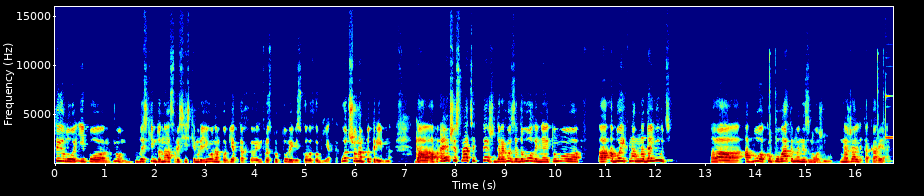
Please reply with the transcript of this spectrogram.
тилу, і по ну, близьким до нас російським регіонам по об'єктах інфраструктури і військових об'єктах. От що нам потрібно. Да, а F-16 теж дороге задоволення, і тому або їх нам надають, або купувати ми не зможемо. На жаль, така реальність.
